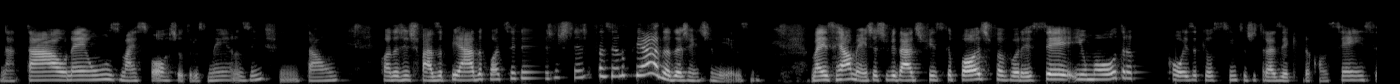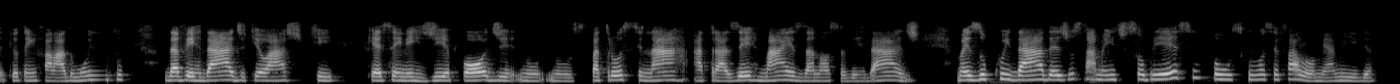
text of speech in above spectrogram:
natal, né? Uns mais fortes, outros menos, enfim. Então, quando a gente faz a piada, pode ser que a gente esteja fazendo piada da gente mesmo. Mas realmente, a atividade física pode favorecer. E uma outra coisa que eu sinto de trazer aqui para a consciência, que eu tenho falado muito da verdade, que eu acho que, que essa energia pode no, nos patrocinar a trazer mais da nossa verdade, mas o cuidado é justamente sobre esse impulso que você falou, minha amiga.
